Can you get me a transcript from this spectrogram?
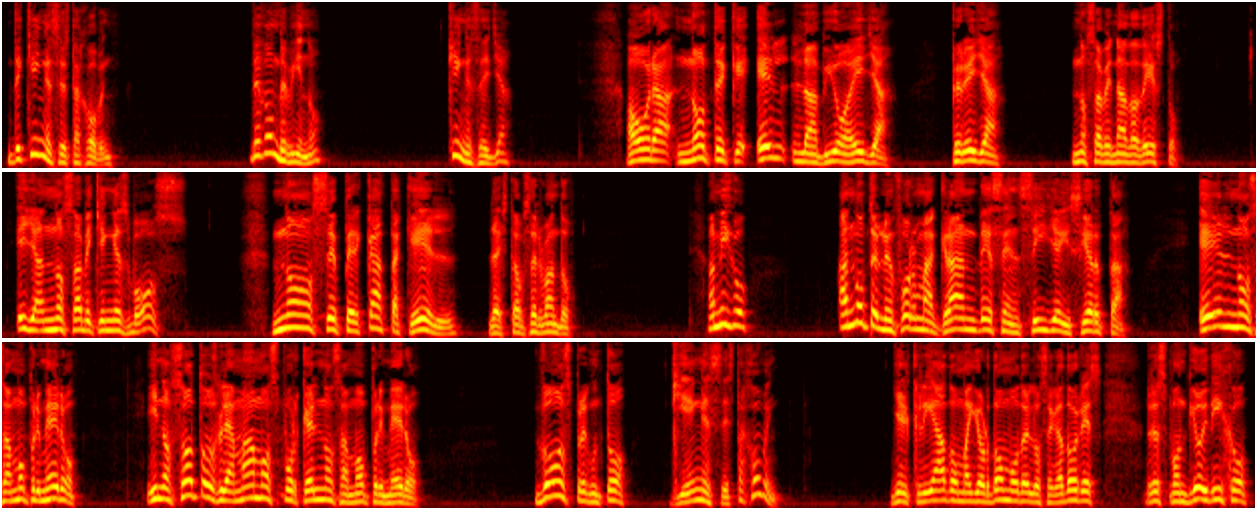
¿De quién es esta joven? ¿De dónde vino? ¿Quién es ella? Ahora note que él la vio a ella, pero ella no sabe nada de esto. Ella no sabe quién es vos. No se percata que él la está observando. Amigo, anótelo en forma grande, sencilla y cierta. Él nos amó primero, y nosotros le amamos porque Él nos amó primero. Vos preguntó, ¿quién es esta joven? Y el criado mayordomo de los segadores respondió y dijo,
